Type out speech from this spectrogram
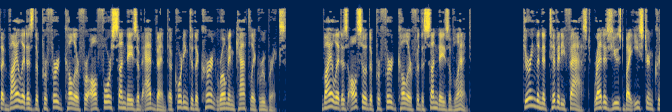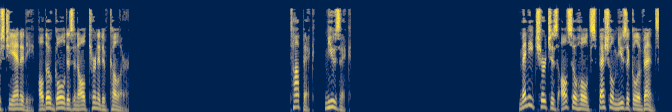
But violet is the preferred color for all four Sundays of Advent according to the current Roman Catholic rubrics. Violet is also the preferred color for the Sundays of Lent. During the Nativity fast, red is used by Eastern Christianity, although gold is an alternative color. Music Many churches also hold special musical events,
